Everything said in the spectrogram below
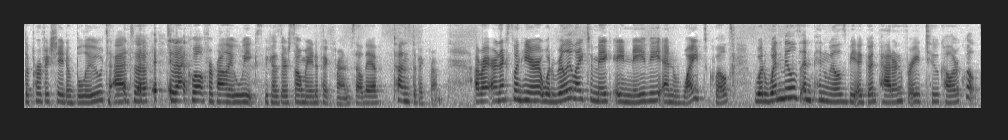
the perfect shade of blue to add to, to that quilt for probably weeks because there's so many to pick from. So they have tons to pick from. All right, our next one here would really like to make a navy and white quilt. Would windmills and pinwheels be a good pattern for a two-color quilt?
